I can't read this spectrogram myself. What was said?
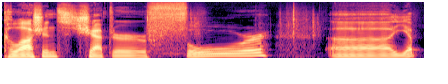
Colossians chapter 4, uh, yep,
